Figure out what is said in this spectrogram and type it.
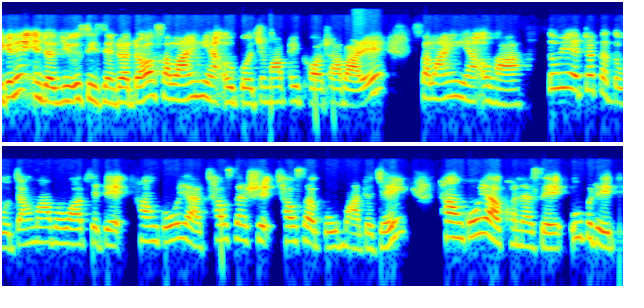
ဒီကနေ့ interview အစီအစဉ်အတွက်တော့ဆလိုင်းဟီယန်အုပ်ကိုကျွန်မဖိတ်ခေါ်ထားပါတယ်ဆလိုင်းဟီယန်အုပ်ဟာသူ့ရဲ့တက္ကသိုလ်ကျောင်းသားဘဝဖြစ်တဲ့1968 69မှာတစ်ကြိမ်1980ဥပဒေပ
